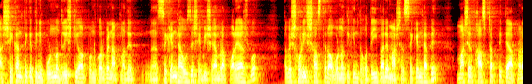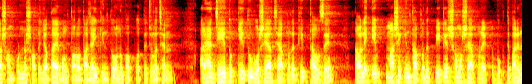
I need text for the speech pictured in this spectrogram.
আর সেখান থেকে তিনি পূর্ণ দৃষ্টি অর্পণ করবেন আপনাদের সেকেন্ড হাউসে সে বিষয়ে আমরা পরে আসব। তবে শরীর স্বাস্থ্যের অবনতি কিন্তু হতেই পারে মাসের সেকেন্ড হাফে মাসের ফার্স্ট হাফটিতে আপনারা সম্পূর্ণ সতেজতা এবং তরতাজাই কিন্তু অনুভব করতে চলেছেন। আর হ্যাঁ যেহেতু কেতু বসে আছে আপনাদের ফিফথ হাউসে তাহলে এ মাসে কিন্তু আপনাদের পেটের সমস্যায় আপনারা একটু ভুগতে পারেন।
